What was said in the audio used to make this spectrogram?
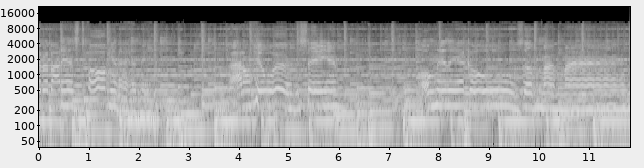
Everybody's talking at me. I don't hear words they're saying, only the echoes of my mind.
